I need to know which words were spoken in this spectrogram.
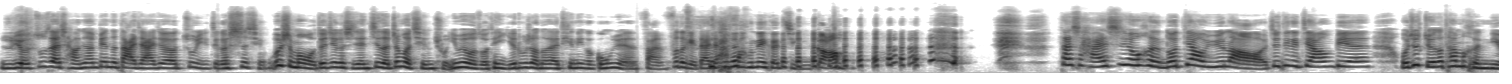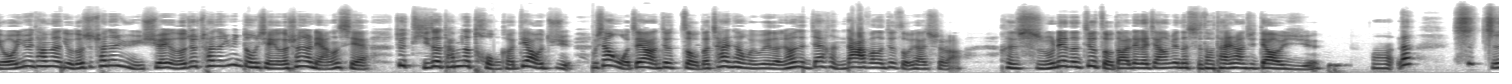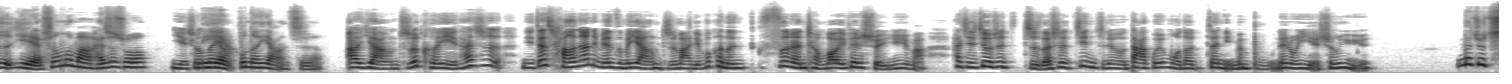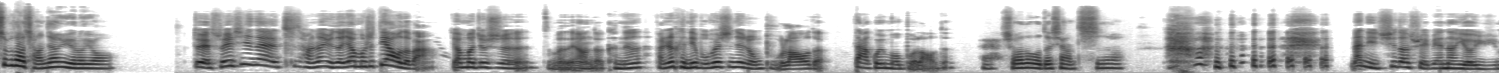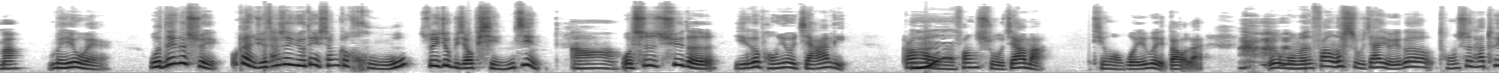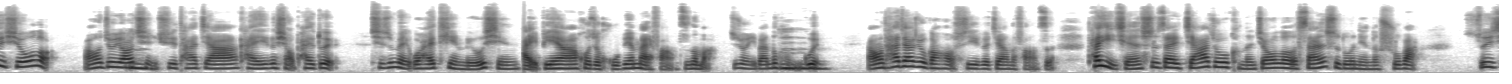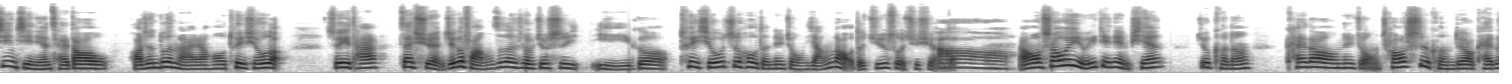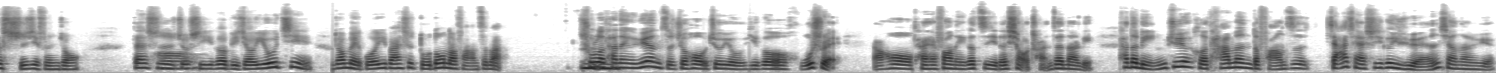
有住在长江边的大家就要注意这个事情。为什么我对这个时间记得这么清楚？因为我昨天一路上都在听那个公园反复的给大家 放那个警告。但是还是有很多钓鱼佬，就那个江边，我就觉得他们很牛，因为他们有的是穿着雨靴，有的就穿着运动鞋，有的穿着凉鞋，就提着他们的桶和钓具，不像我这样就走的颤颤巍巍的，然后人家很大方的就走下去了，很熟练的就走到那个江边的石头滩上去钓鱼。嗯，那是指野生的吗？还是说野生你也的呀不能养殖？啊，养殖可以，它是你在长江里面怎么养殖嘛？你不可能私人承包一片水域嘛？它其实就是指的是禁止那种大规模的在里面捕那种野生鱼。那就吃不到长江鱼了哟。对，所以现在吃长江鱼的，要么是钓的吧，要么就是怎么样的，可能反正肯定不会是那种捕捞的大规模捕捞的。哎，说的我都想吃了。那你去的水边呢，有鱼吗？没有哎，我那个水，我感觉它是有点像个湖，所以就比较平静。啊，我是去的一个朋友家里，刚好我嗯们放暑假嘛，听我娓娓道来。就我们放了暑假，有一个同事他退休了，然后就邀请嗯去他家开一个小派对。其实美国还挺流行海边啊或者湖边买房子的嘛，这种一般都很贵。然后他家就刚好是一个这样的房子。他以前是在加州，可能教了三十多年的书吧，最近几年才到华盛顿来，然后退休了。所以他在选这个房子的时候，就是以一个退休之后的那种养老的居所去选的。哦，然后稍微有一点点偏，就可能开到那种超市，可能都要开个十几分钟。但是哦就是一个比较幽静，你知道美国一般是独栋的房子嘛，出了他那个院子之后，就有一个湖水，然后他还放了一个自己的小船在那里。他的邻居和他们的房子加起来是一个圆，相当于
